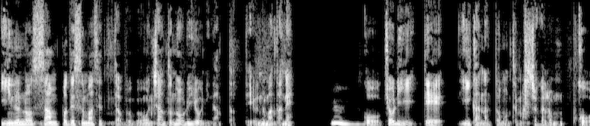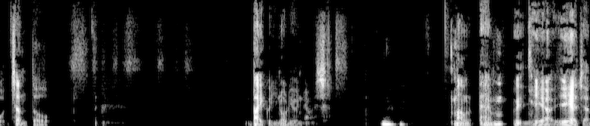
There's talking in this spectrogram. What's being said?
犬の散歩で済ませてた部分をちゃんと乗るようになったっていうね、またね。うん。こう、距離でいいかなと思ってましたけども、こう、ちゃんと、バイクに乗るようになりました。うん。まあ、えーエア、エアじゃ、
